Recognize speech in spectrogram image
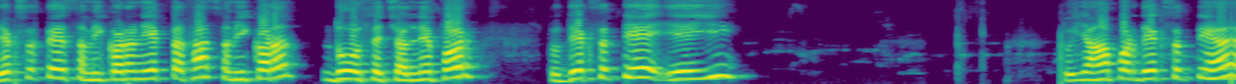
देख सकते हैं समीकरण एक तथा समीकरण दो से चलने पर। तो देख सकते हैं ए ई तो यहाँ पर देख सकते हैं।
